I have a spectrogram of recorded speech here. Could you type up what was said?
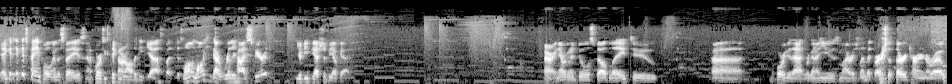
Yeah, it, get, it, gets painful in this phase, and of course he's picking on all the DPS, but as long, as long as you've got really high spirit, your DPS should be okay. Alright, now we're going to dual Spellblade to... Uh, before we do that, we're going to use Myra's Limit Burst a third turn in a row.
